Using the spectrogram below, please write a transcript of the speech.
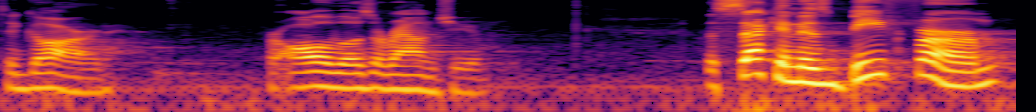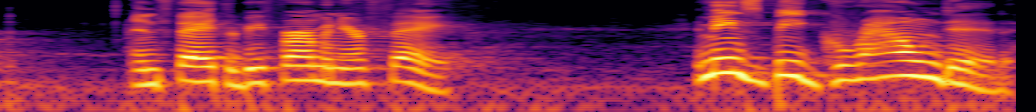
to guard for all of those around you. The second is be firm in faith or be firm in your faith. It means be grounded.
